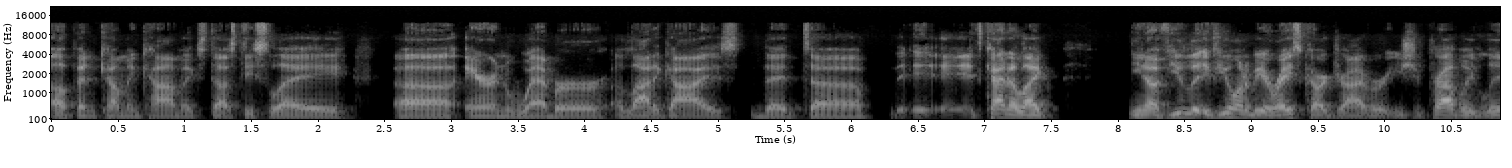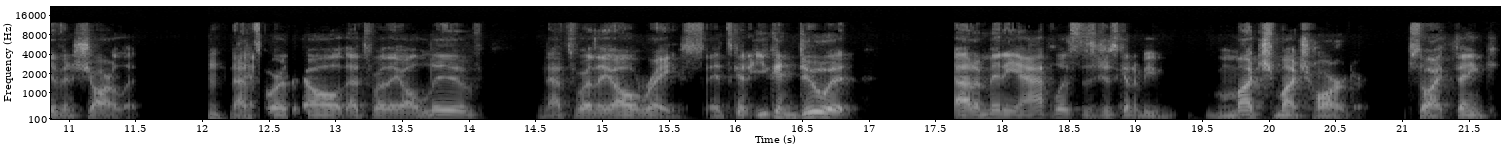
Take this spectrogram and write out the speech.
up and coming comics, Dusty Slay, uh, Aaron Weber, a lot of guys that uh, it, it's kind of like, you know, if you if you want to be a race car driver, you should probably live in Charlotte. Hmm, that's where they all that's where they all live, and that's where they all race. It's gonna you can do it out of Minneapolis. It's just going to be much much harder. So I think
